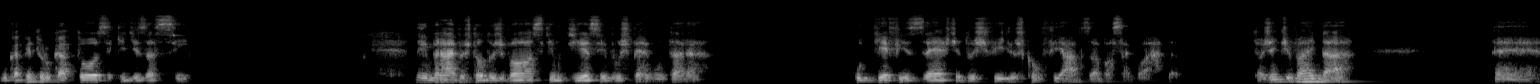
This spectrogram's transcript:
no capítulo 14, que diz assim: Lembrai-vos todos vós que um dia se vos perguntará: O que fizeste dos filhos confiados à vossa guarda? Então a gente vai dar é,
